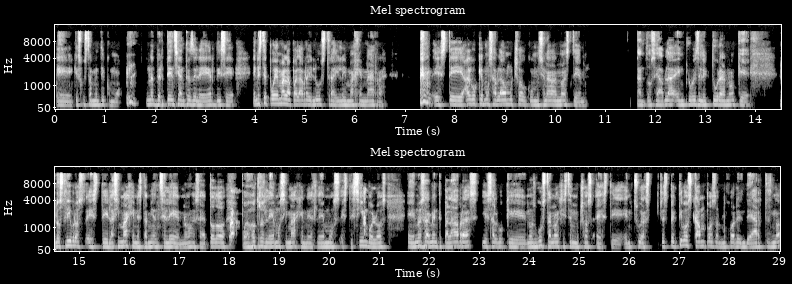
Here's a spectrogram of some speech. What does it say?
eh, que es justamente como una advertencia antes de leer, dice, en este poema la palabra ilustra y la imagen narra. Este, algo que hemos hablado mucho, como mencionaba, ¿no? Este, tanto se habla en clubes de lectura, ¿no? Que los libros, este, las imágenes también se leen, ¿no? O sea, todo, pues nosotros leemos imágenes, leemos este, símbolos, eh, no solamente palabras, y es algo que nos gusta, ¿no? Existen muchos, este, en sus respectivos campos, a lo mejor de artes, ¿no?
